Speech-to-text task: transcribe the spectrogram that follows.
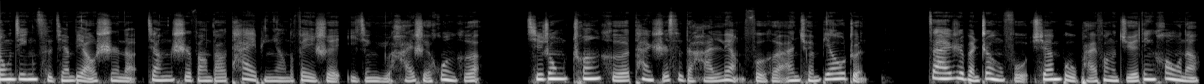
东京此前表示呢，将释放到太平洋的废水已经与海水混合，其中氚和碳十四的含量符合安全标准。在日本政府宣布排放决定后呢，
